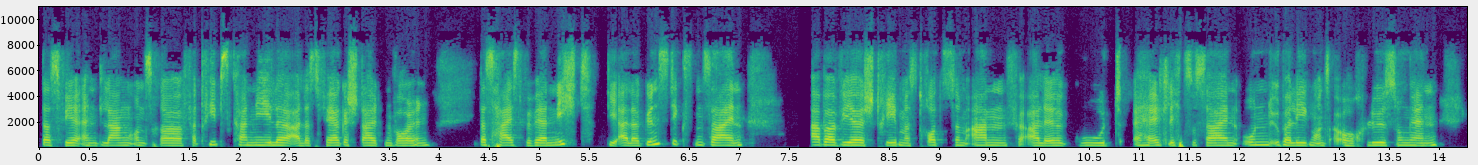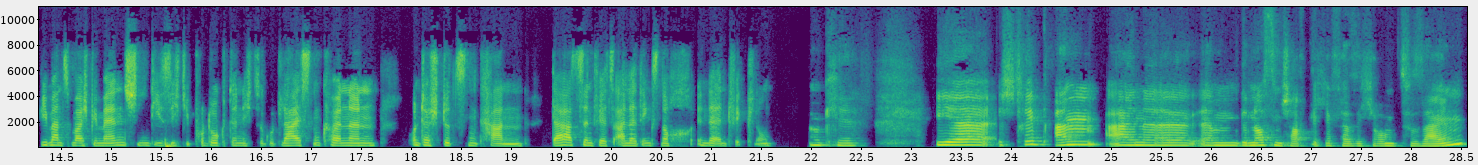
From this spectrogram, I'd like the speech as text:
dass wir entlang unserer Vertriebskanäle alles fair gestalten wollen. Das heißt, wir werden nicht die allergünstigsten sein, aber wir streben es trotzdem an, für alle gut erhältlich zu sein und überlegen uns auch Lösungen, wie man zum Beispiel Menschen, die sich die Produkte nicht so gut leisten können, unterstützen kann. Da sind wir jetzt allerdings noch in der Entwicklung. Okay. Ihr strebt an, eine ähm, genossenschaftliche Versicherung zu sein.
